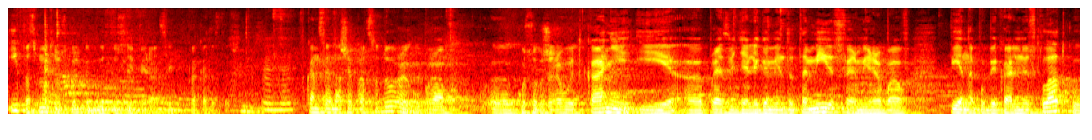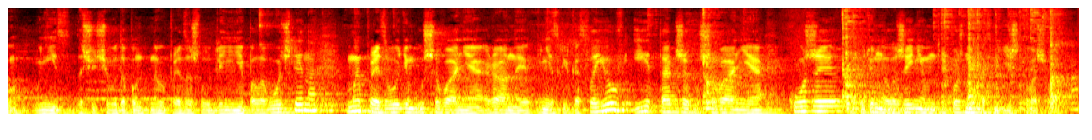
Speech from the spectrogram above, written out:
И посмотрим, сколько будет после операции. Конце нашей процедуры, убрав э, кусок жировой ткани и э, произведя лигаментотомию, сформировав пенопубикальную складку вниз, за счет чего дополнительно произошло удлинение полового члена, мы производим ушивание раны в несколько слоев и также ушивание кожи путем наложения внутрикожного косметического шва.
